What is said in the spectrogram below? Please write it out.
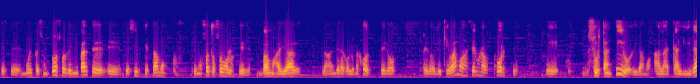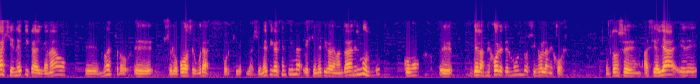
este, muy presuntuoso de mi parte eh, decir que estamos, que nosotros somos los que vamos a llevar la bandera con lo mejor, pero, pero de que vamos a hacer un aporte eh, sustantivo, digamos, a la calidad genética del ganado eh, nuestro, eh, se lo puedo asegurar. porque la genética argentina es genética demandada en el mundo como de las mejores del mundo, si no la mejor. Entonces, hacia allá, ese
